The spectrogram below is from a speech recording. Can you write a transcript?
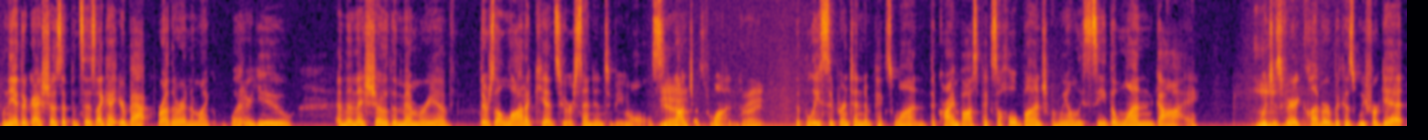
when the other guy shows up and says, "I got your back, brother," and I'm like, "What are you?" And then they show the memory of there's a lot of kids who are sent in to be moles, Yeah. not just one. Right. The police superintendent picks one. The crime boss picks a whole bunch, and we only see the one guy, which hmm. is very clever because we forget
